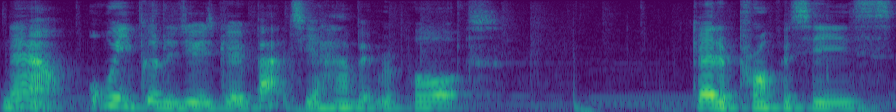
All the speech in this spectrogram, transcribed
Now, all you've got to do is go back to your habit reports, go to properties,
